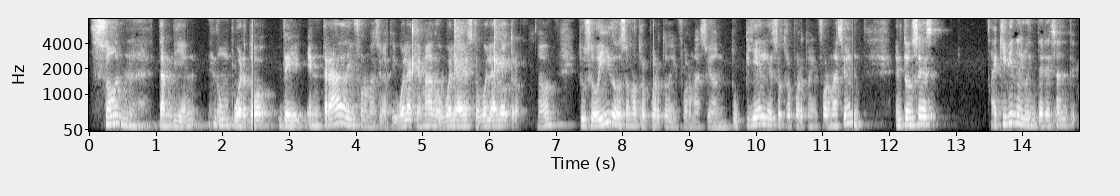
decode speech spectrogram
son también un puerto de entrada de información a ti. Huele a quemado, huele a esto, huele al otro. Tus oídos son otro puerto de información, tu piel es otro puerto de información. Entonces, aquí viene lo interesante.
